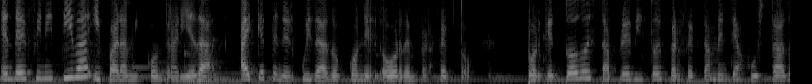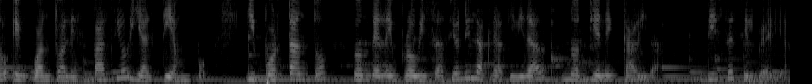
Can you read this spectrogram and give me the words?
En definitiva, y para mi contrariedad, hay que tener cuidado con el orden perfecto porque todo está previsto y perfectamente ajustado en cuanto al espacio y al tiempo, y por tanto, donde la improvisación y la creatividad no tienen cabida, dice Silveria.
